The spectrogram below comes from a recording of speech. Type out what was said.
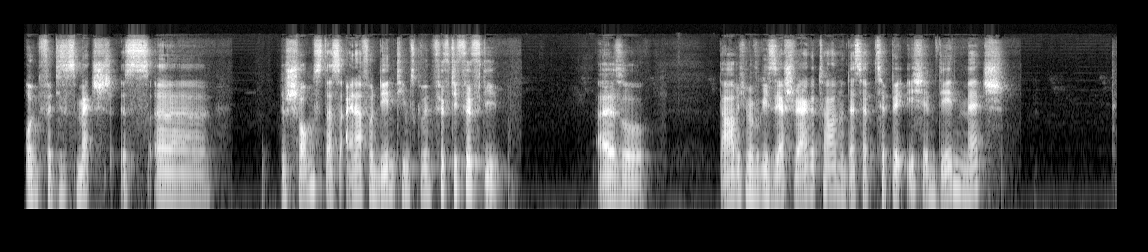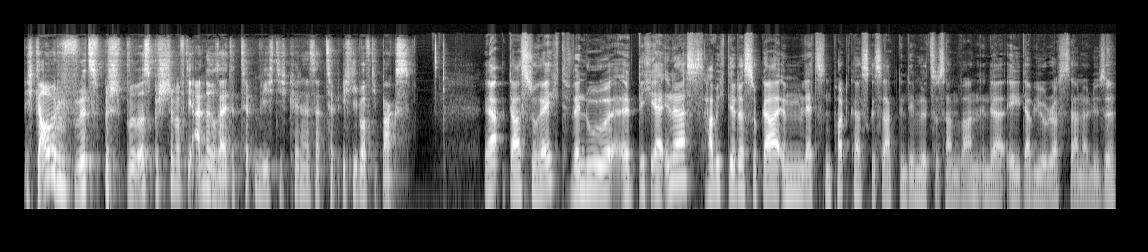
Und für dieses Match ist äh, eine Chance, dass einer von den Teams gewinnt, 50-50. Also, da habe ich mir wirklich sehr schwer getan und deshalb tippe ich in dem Match. Ich glaube, du wirst, wirst bestimmt auf die andere Seite tippen, wie ich dich kenne, deshalb tippe ich lieber auf die Bugs. Ja, da hast du recht. Wenn du äh, dich erinnerst, habe ich dir das sogar im letzten Podcast gesagt, in dem wir zusammen waren, in der AEW Roster Analyse.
